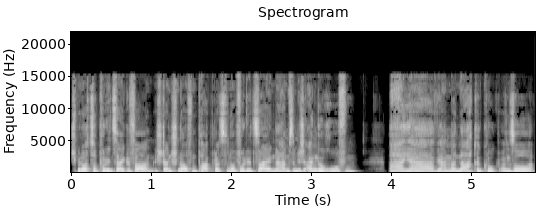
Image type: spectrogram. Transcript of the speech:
Ich bin auch zur Polizei gefahren. Ich stand schon auf dem Parkplatz von der Polizei und da haben sie mich angerufen. Ah ja, wir haben mal nachgeguckt und so.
